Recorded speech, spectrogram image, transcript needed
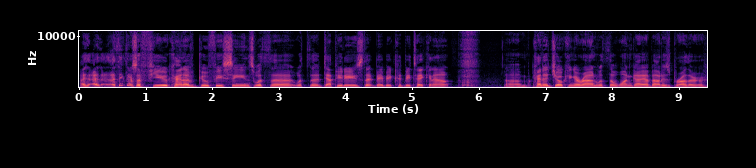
I, I, I think there's a few kind of goofy scenes with the with the deputies that maybe could be taken out. Um, kind of joking around with the one guy about his brother.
